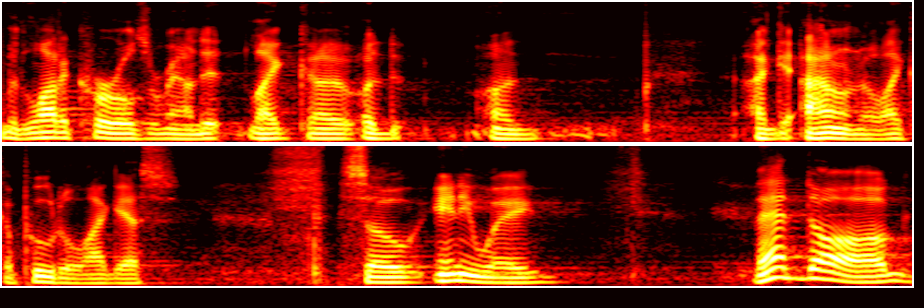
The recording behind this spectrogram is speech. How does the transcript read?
with a lot of curls around it, like a, a, a I, I don't know, like a poodle, I guess. So, anyway, that dog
